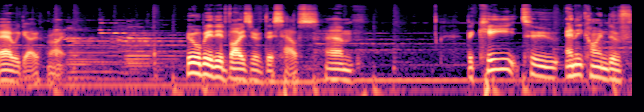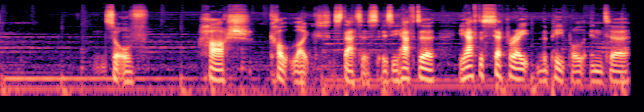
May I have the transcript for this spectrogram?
There we go. Right. Who will be the advisor of this house? Um, the key to any kind of sort of harsh cult-like status is you have to you have to separate the people into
